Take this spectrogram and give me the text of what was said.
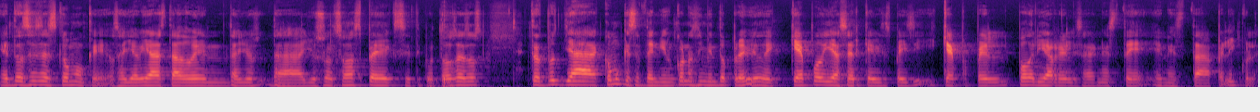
entonces es como que, o sea, ya había estado en The, Usual Suspects y tipo todos esos. Entonces pues ya como que se tenía un conocimiento previo de qué podía hacer Kevin Spacey y qué papel podría realizar en, este, en esta película.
